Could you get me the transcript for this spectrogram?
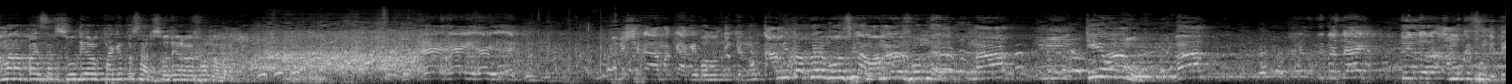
আমার আব্বাই স্যার সৌদি আরব থাকে তো স্যার সৌদি আরবে ফোন নাম্বার। তুমি সেটা আমাকে আগে বলনি কেন? আমি তো আপনারা বলছিলাম আপনারা ফোন দেন। না কি তুই তো যাই, তুই তোর আম্মুকে ফোন দিতে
